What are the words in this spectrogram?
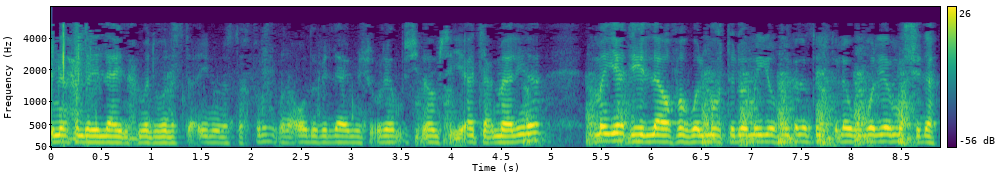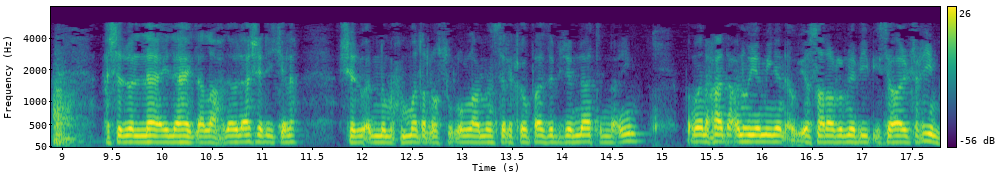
إن الحمد لله نحمده ونستعينه ونستغفره ونعوذ بالله من شرور أنفسنا ومن سيئات أعمالنا. من يهده الله فهو المهتد ومن يضلل فلن تجد له وليا مرشدا. أشهد أن لا إله إلا الله وحده لا شريك له. أشهد أن محمدا رسول الله. من سلك وفاز بجنات النعيم. ومن حاد عنه يمينا أو يسارا النبي بسوال الجحيم.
